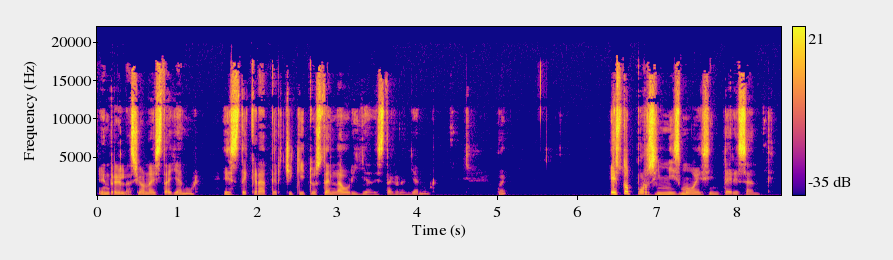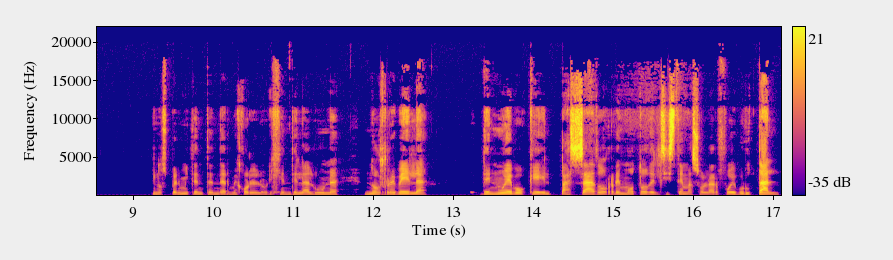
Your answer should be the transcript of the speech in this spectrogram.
en relación a esta llanura. Este cráter chiquito está en la orilla de esta gran llanura. Bueno, esto por sí mismo es interesante. Nos permite entender mejor el origen de la Luna, nos revela de nuevo que el pasado remoto del sistema solar fue brutal,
